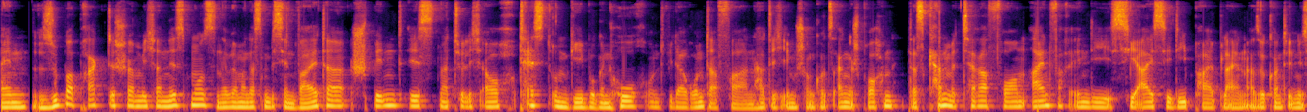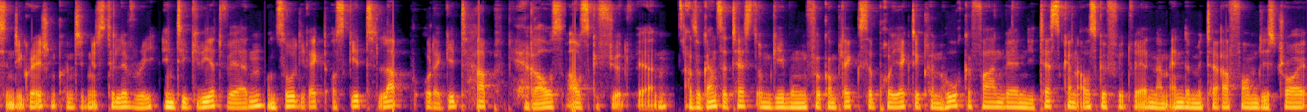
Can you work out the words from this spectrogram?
Ein super praktischer Mechanismus, ne, wenn man das ein bisschen weiter spinnt, ist natürlich auch Testumgebungen hoch und wieder runterfahren. Hatte ich eben schon kurz angesprochen. Das kann mit Terraform einfach in die CI-CD-Pipeline, also Continuous Integration, Continuous Delivery, integriert werden und so direkt aus GitLab oder GitHub heraus ausgeführt werden. Also ganze Testumgebungen für komplexe Projekte können hochgefahren werden, die Tests können ausgeführt werden. Am Ende mit Terraform Destroy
